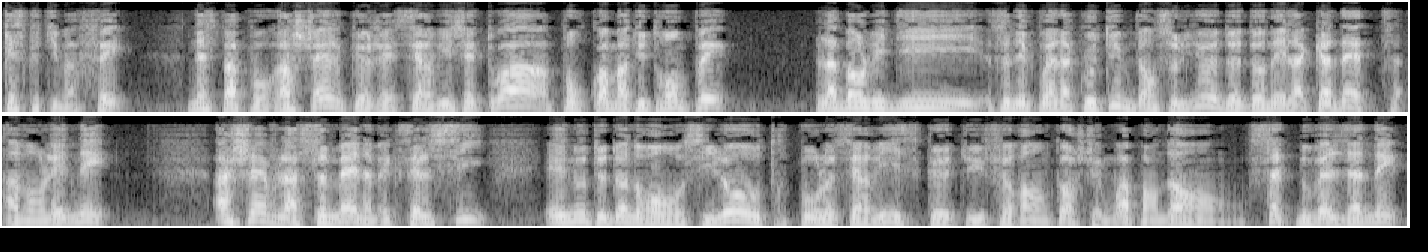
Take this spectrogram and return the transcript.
Qu'est-ce que tu m'as fait? N'est-ce pas pour Rachel que j'ai servi chez toi? Pourquoi m'as-tu trompé? Laban lui dit, Ce n'est point la coutume dans ce lieu de donner la cadette avant l'aînée. Achève la semaine avec celle-ci, et nous te donnerons aussi l'autre pour le service que tu feras encore chez moi pendant sept nouvelles années.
